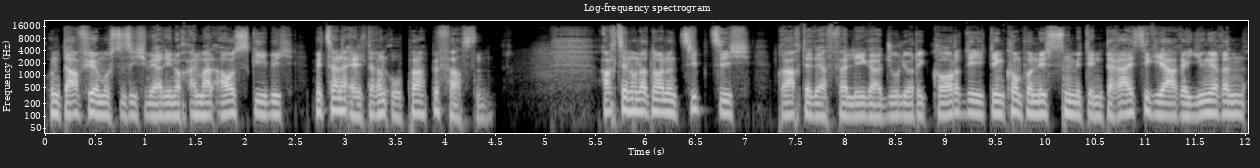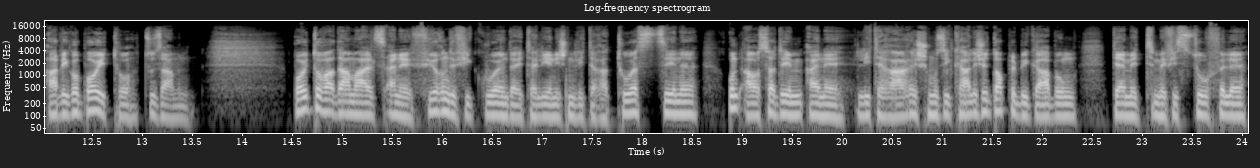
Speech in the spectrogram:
und dafür musste sich Verdi noch einmal ausgiebig mit seiner älteren Oper befassen. 1879 brachte der Verleger Giulio Ricordi den Komponisten mit dem 30 Jahre jüngeren Arrigo Boito zusammen. Boito war damals eine führende Figur in der italienischen Literaturszene und außerdem eine literarisch-musikalische Doppelbegabung, der mit Mephistofele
